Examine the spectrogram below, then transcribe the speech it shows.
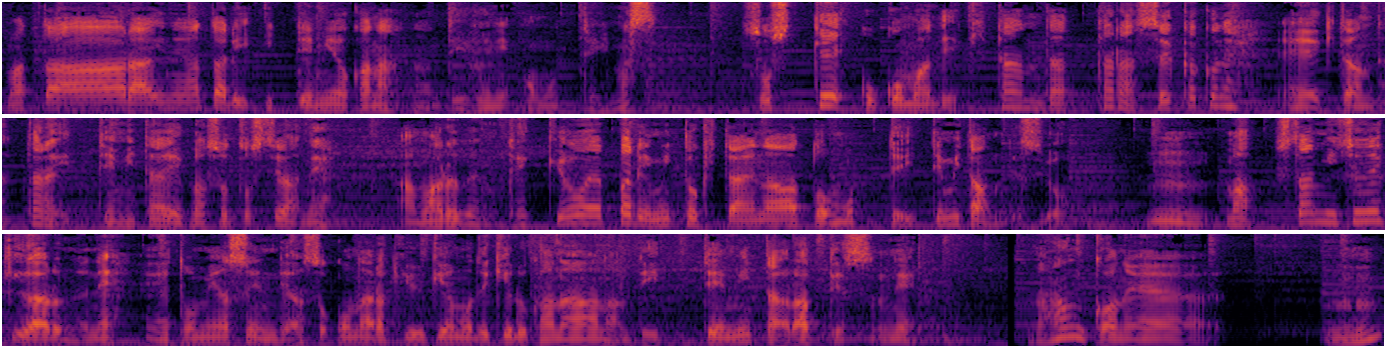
また来年あたり行ってみようかな、なんていう風に思っています。そして、ここまで来たんだったら、せっかくね、えー来たんだったら行ってみたい場所としてはね、アマルベの鉄橋はやっぱり見ときたいなと思って行ってみたんですよ。うん。まあ、下道の駅があるんでね、えー止めやすいんで、あそこなら休憩もできるかななんて行ってみたらですね、なんかね、ん？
